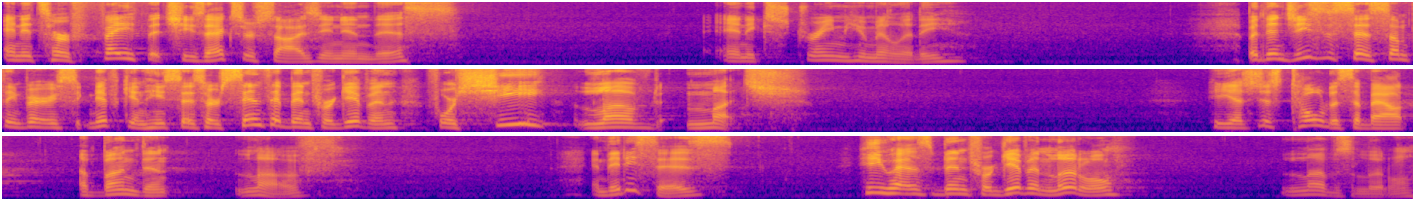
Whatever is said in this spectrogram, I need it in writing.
And it's her faith that she's exercising in this and extreme humility. But then Jesus says something very significant. He says, Her sins have been forgiven, for she loved much. He has just told us about abundant love. And then he says, He who has been forgiven little loves little.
